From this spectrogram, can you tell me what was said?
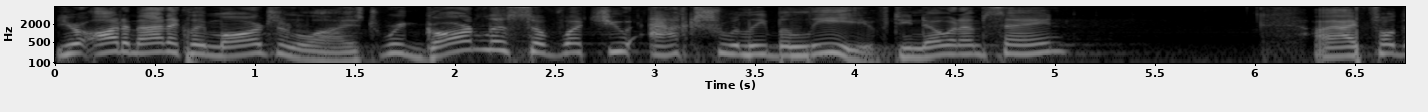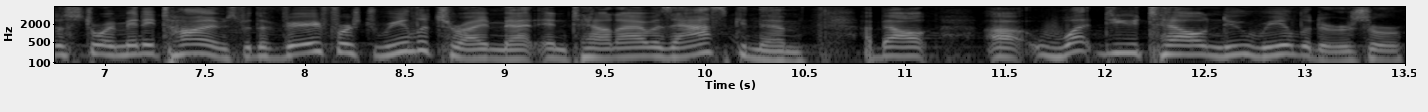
you're automatically marginalized, regardless of what you actually believe. Do you know what I'm saying? I, have told this story many times, but the very first realtor I met in town, I was asking them about uh, what do you tell new realtors or,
